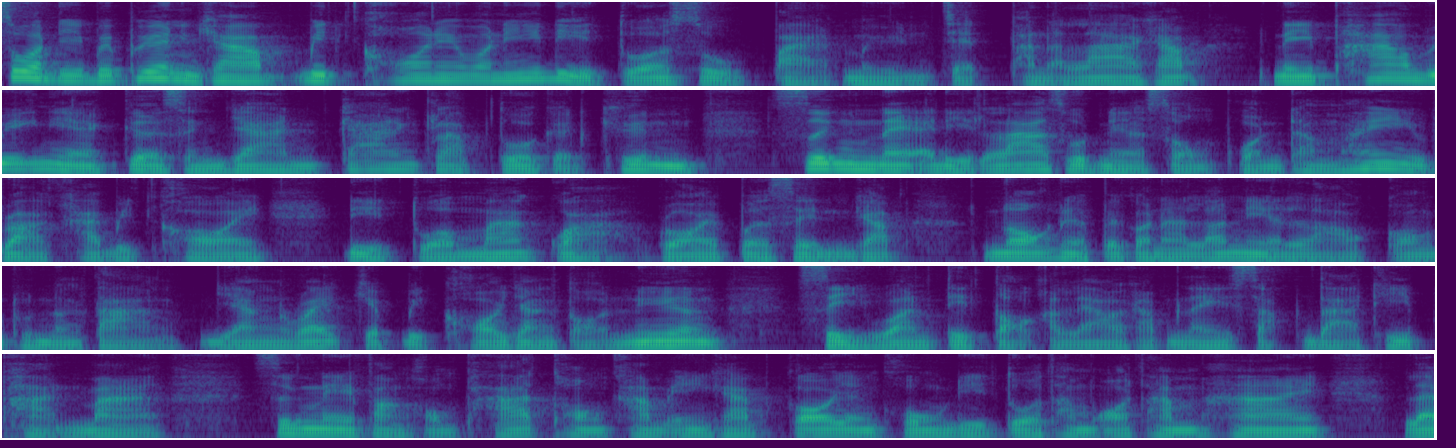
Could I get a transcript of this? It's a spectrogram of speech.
สวัสดีเพื่อนๆครับบิตคอยในวันนี้ดีดตัวสู่ 87,000 ดอลลาร์ครับ ในภาพวิกเนี่ยเกิดสัญญาณการกลับตัวเกิดขึ้น ซึ่งในอดีตล่าสุดเนี่ยส่งผลทำให้ราคาบิตคอยดีดตัวมากกว่า 100%ครับนอกเหนือไปกว่านั้นแล้วเนี่ยเหล่ากองทุนต่างๆ ยังไล่เก็บบิตคอยอย่างต่อเนื่อง 4 วันติดต่อกันแล้วครับในสัปดาห์ที่ผ่านมา ซึ่งในฝั่งของพาร์ททองคำเองครับก็ยังคงดีตัวทำออทำไฮและ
